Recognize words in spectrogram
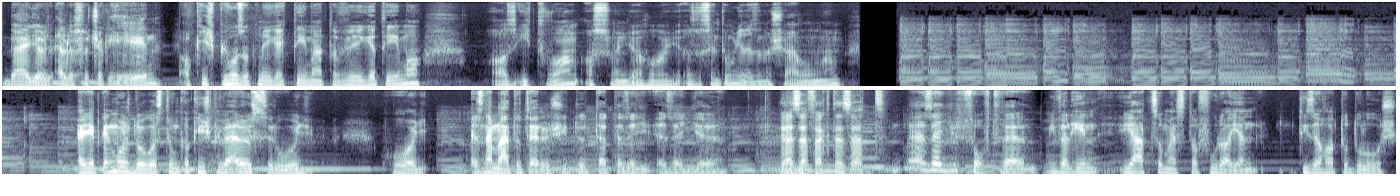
De egy, először csak én. A kispi hozott még egy témát, a vége téma, az itt van, azt mondja, hogy az szerintem ugyanezen a sávon van. Egyébként most dolgoztunk a kispivel először úgy, hogy ez nem látott erősítő, tehát ez egy, ez egy, Ja, ez effektezett? ez egy szoftver. Mivel én játszom ezt a fura ilyen 16 dolós,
